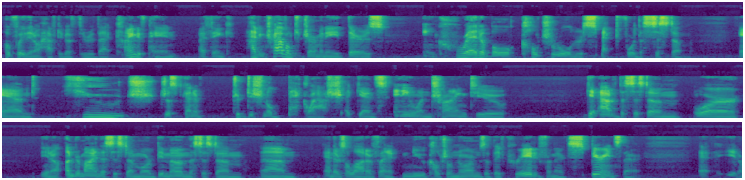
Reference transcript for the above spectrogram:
Hopefully, they don't have to go through that kind of pain. I think having traveled to Germany, there's incredible cultural respect for the system and huge, just kind of traditional backlash against anyone trying to get out of the system or you know undermine the system or bemoan the system um, and there's a lot of like new cultural norms that they've created from their experience there uh, you know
